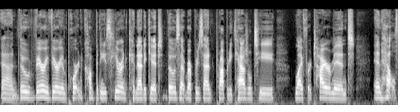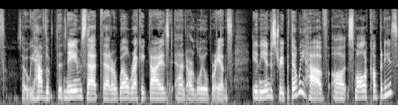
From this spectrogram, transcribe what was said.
and they're very very important companies here in Connecticut. Those that represent property casualty, life retirement, and health. So we have the, the names that, that are well recognized and are loyal brands in the industry. But then we have uh, smaller companies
